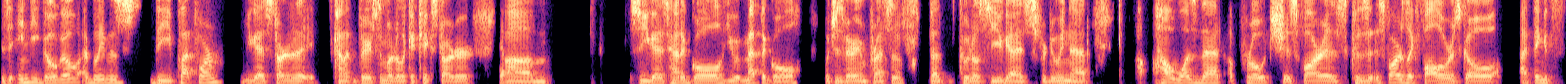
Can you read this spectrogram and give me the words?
is it Indiegogo? I believe is the platform you guys started it kind of very similar to like a Kickstarter. Yep. Um, so you guys had a goal, you met the goal, which is very impressive. That kudos to you guys for doing that. How was that approach as far as because as far as like followers go, I think it's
